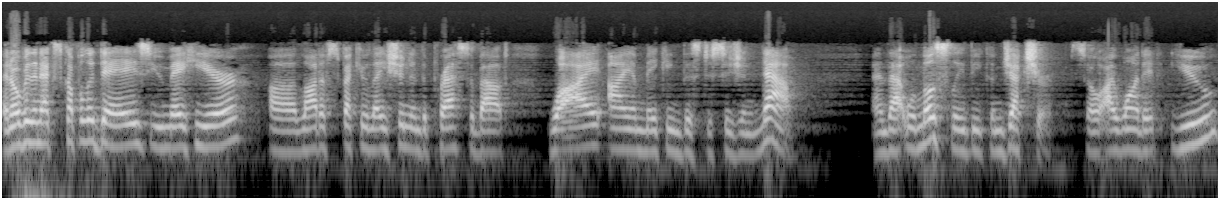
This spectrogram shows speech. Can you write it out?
And over the next couple of days, you may hear a lot of speculation in the press about why I am making this decision now. And that will mostly be conjecture. So I wanted you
